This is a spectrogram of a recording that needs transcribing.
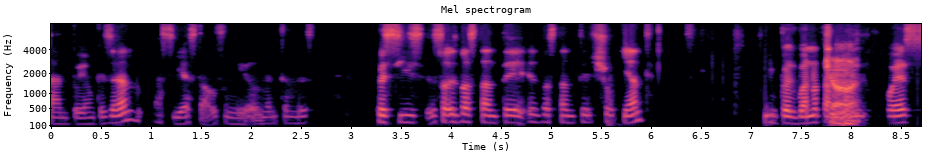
tanto, y aunque sea así a Estados Unidos, ¿me entiendes? Pues sí, eso es bastante, es bastante choqueante. Y pues bueno, también, pues,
